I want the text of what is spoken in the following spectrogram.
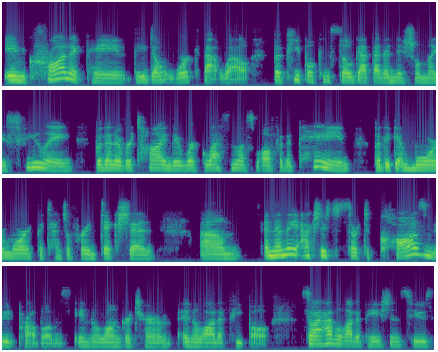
in chronic pain, they don't work that well, but people can still get that initial nice feeling. But then over time, they work less and less well for the pain, but they get more and more potential for addiction. Um, and then they actually start to cause mood problems in the longer term in a lot of people. So I have a lot of patients whose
